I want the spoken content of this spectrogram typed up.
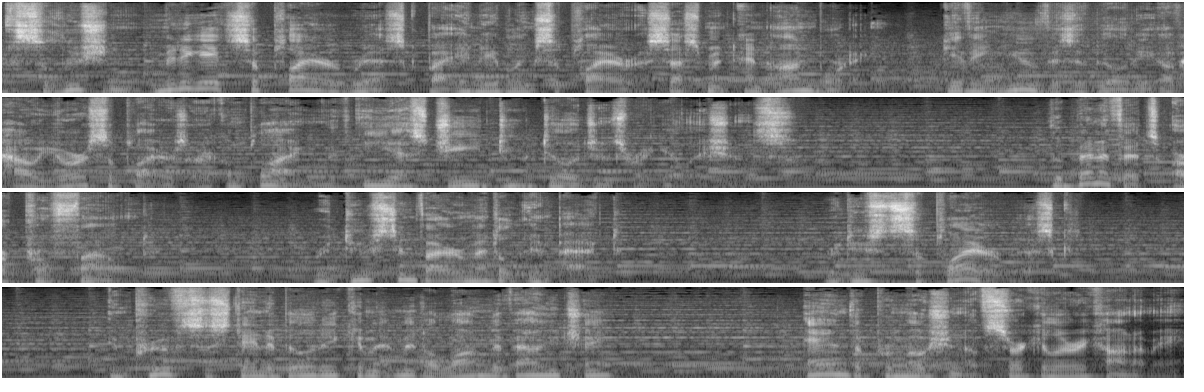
The solution mitigates supplier risk by enabling supplier assessment and onboarding, giving you visibility of how your suppliers are complying with ESG due diligence regulations. The benefits are profound. Reduced environmental impact, reduced supplier risk, improved sustainability commitment along the value chain, and the promotion of circular economy.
